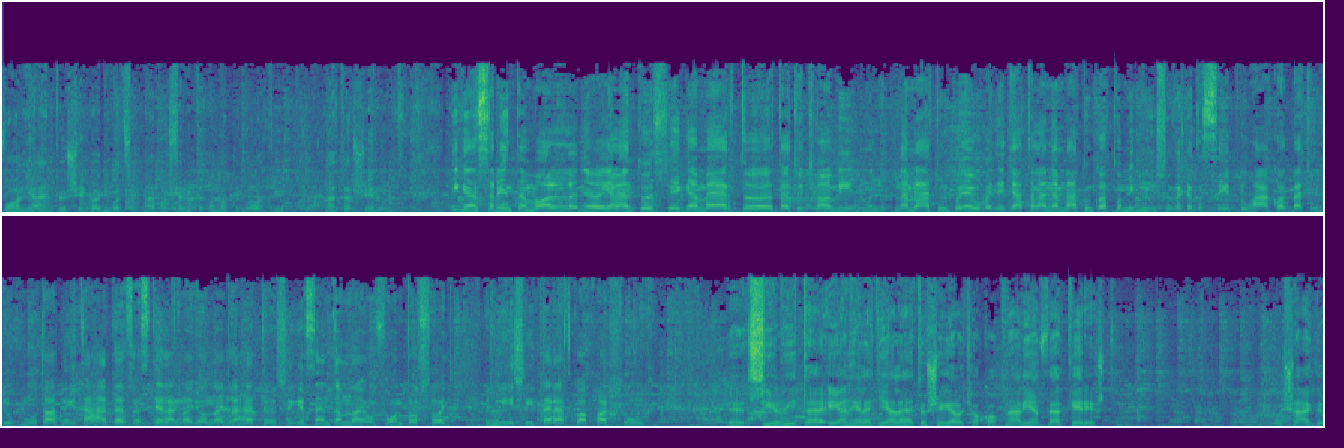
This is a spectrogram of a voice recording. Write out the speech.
Van jelentősége a divat szakmában szerinted annak, hogy valaki látássérült? Igen, szerintem van jelentősége, mert tehát, hogyha mi mondjuk nem látunk olyan jó, vagy egyáltalán nem látunk, attól még mi is ezeket a szép ruhákat be tudjuk mutatni, tehát ez, ez tényleg nagyon nagy lehetőség, és szerintem nagyon fontos, hogy, hogy mi is itt teret kaphassunk. Szilvi, te élnél egy ilyen lehetőséggel, hogyha kapnál ilyen felkérést? Hogy újság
